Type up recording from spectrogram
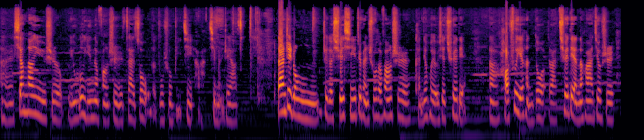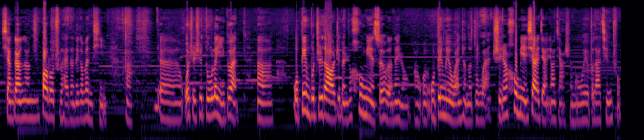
嗯，相当于是我用录音的方式在做我的读书笔记哈，基本这样子。当然，这种这个学习这本书的方式肯定会有一些缺点，啊，好处也很多，对吧？缺点的话就是像刚刚暴露出来的那个问题啊，呃，我只是读了一段，啊。我并不知道这本书后面所有的内容啊，我我并没有完整的读完。实际上后面下一讲要讲什么，我也不大清楚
